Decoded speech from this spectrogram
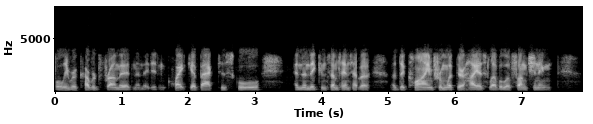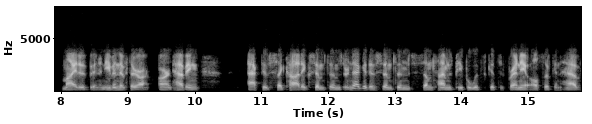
fully recovered from it, and then they didn't quite get back to school, and then they can sometimes have a, a decline from what their highest level of functioning might have been. And even if they aren't, aren't having active psychotic symptoms or negative symptoms, sometimes people with schizophrenia also can have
